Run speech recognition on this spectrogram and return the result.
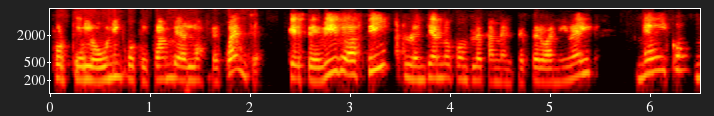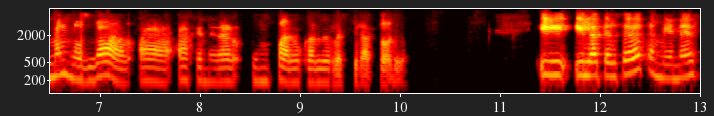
porque lo único que cambia es la frecuencia. Que se vive así, lo entiendo completamente, pero a nivel médico no nos va a, generar un paro cardiorrespiratorio. Y, y, la tercera también es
